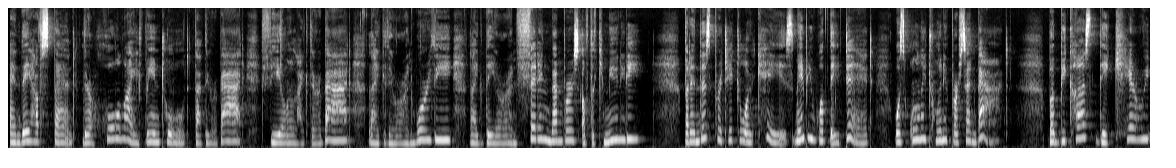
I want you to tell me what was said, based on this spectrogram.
And they have spent their whole life being told that they were bad, feeling like they're bad, like they are unworthy, like they are unfitting members of the community. But in this particular case, maybe what they did was only 20% bad. But because they carry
